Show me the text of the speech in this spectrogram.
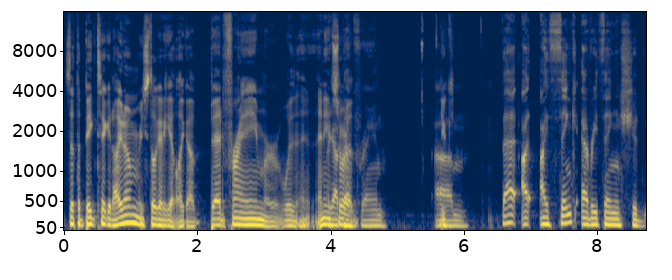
Is that the big ticket item, or you still got to get like a bed frame or with any sort bed of? frame. Um, that I I think everything should.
